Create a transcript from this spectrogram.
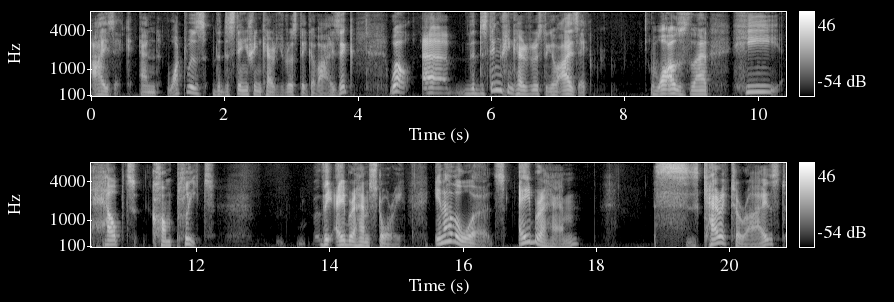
Isaac. And what was the distinguishing characteristic of Isaac? Well, uh, the distinguishing characteristic of Isaac was that he helped complete the Abraham story. In other words, Abraham characterized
